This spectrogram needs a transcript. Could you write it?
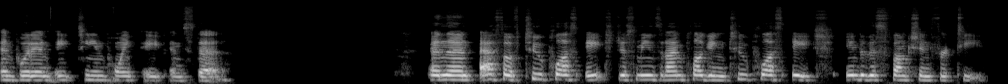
and put in 18.8 instead. And then f of 2 plus h just means that I'm plugging 2 plus h into this function for t.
